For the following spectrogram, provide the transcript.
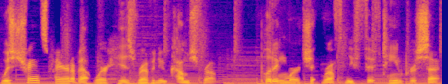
was transparent about where his revenue comes from, putting merch at roughly 15%.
